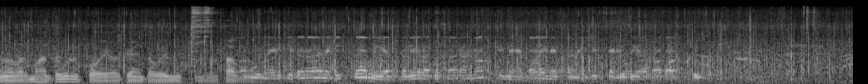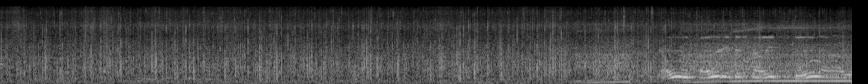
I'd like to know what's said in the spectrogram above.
No varmaan turpo ei oikein toimittanut tavu. Tavumerkit on ainakin komiassa vielä kun saadaan akkimiehen painetta, niin sitten rupeaa tapahtuu. Ja uutta yritystä lippu ylhäälle.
